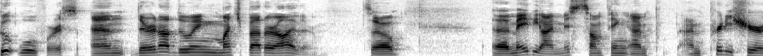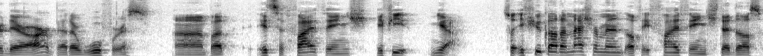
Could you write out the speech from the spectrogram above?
good woofers, and they're not doing much better either. So uh, maybe I missed something. I'm I'm pretty sure there are better woofers, uh, but it's a five inch. If you yeah, so if you got a measurement of a five inch that does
